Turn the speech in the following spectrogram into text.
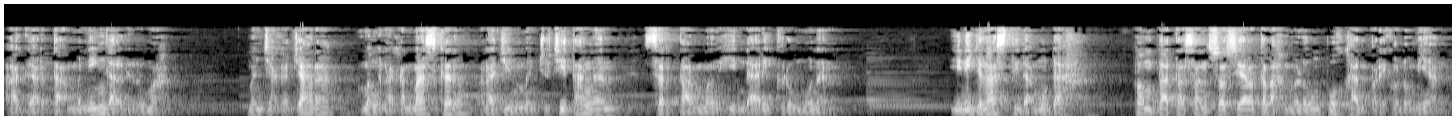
agar tak meninggal di rumah. Menjaga jarak, mengenakan masker, rajin mencuci tangan, serta menghindari kerumunan. Ini jelas tidak mudah Pembatasan sosial telah melumpuhkan perekonomian.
